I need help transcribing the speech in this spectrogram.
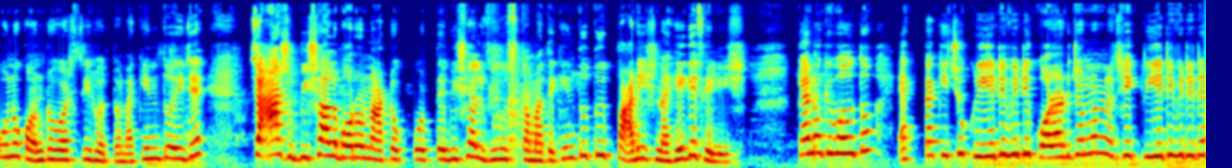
কোনো কন্ট্রোভার্সি হতো না। কিন্তু এই যে চাস বিশাল বড় নাটক করতে, বিশাল ভিউজ কামাতে, কিন্তু তুই পারিস না, হেগে ফেলিস। কেন কি বলতো? একটা কিছু ক্রিয়েটিভিটি করার জন্য না, সেই ক্রিয়েটিভিটিটা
